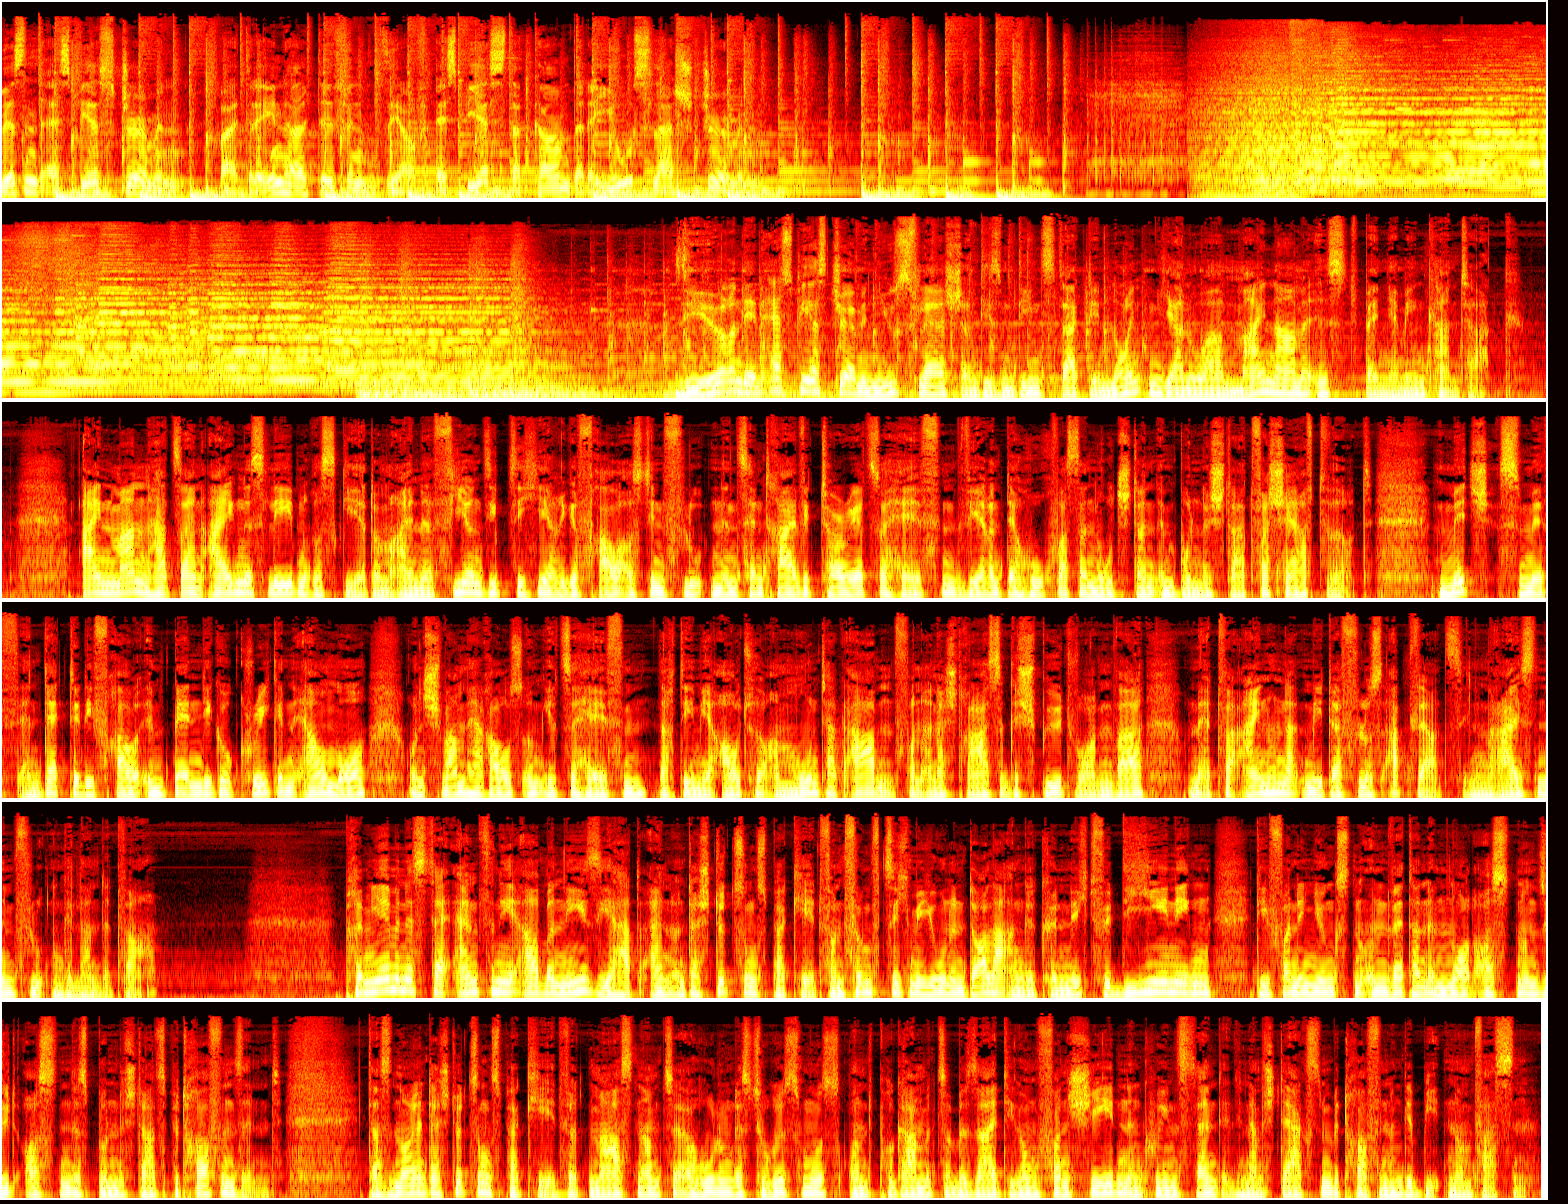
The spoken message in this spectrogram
Wir sind SBS German. Weitere Inhalte finden Sie auf sbs.com.au slash German. Sie hören den SBS German Newsflash an diesem Dienstag, den 9. Januar. Mein Name ist Benjamin Kantak. Ein Mann hat sein eigenes Leben riskiert, um eine 74-jährige Frau aus den Fluten in Zentral-Victoria zu helfen, während der Hochwassernotstand im Bundesstaat verschärft wird. Mitch Smith entdeckte die Frau im Bendigo Creek in Elmore und schwamm heraus, um ihr zu helfen, nachdem ihr Auto am Montagabend von einer Straße gespült worden war und etwa 100 Meter flussabwärts in den reißenden Fluten gelandet war. Premierminister Anthony Albanese hat ein Unterstützungspaket von 50 Millionen Dollar angekündigt für diejenigen, die von den jüngsten Unwettern im Nordosten und Südosten des Bundesstaats betroffen sind. Das neue Unterstützungspaket wird Maßnahmen zur Erholung des Tourismus und Programme zur Beseitigung von Schäden in Queensland in den am stärksten betroffenen Gebieten umfassen.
